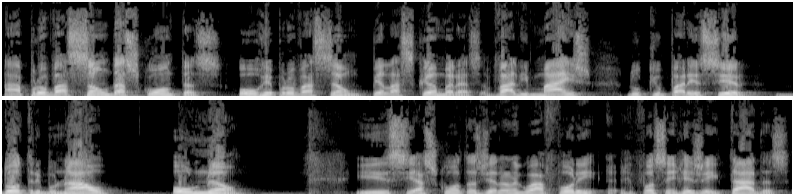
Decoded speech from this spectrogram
a aprovação das contas ou reprovação pelas câmaras vale mais do que o parecer do tribunal ou não? E se as contas de Aranaguá forem, fossem rejeitadas,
